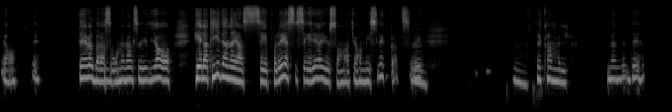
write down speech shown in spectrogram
ja, det, det är väl bara mm. så. Men alltså jag, hela tiden när jag ser på det så ser jag ju som att jag har misslyckats. Det, mm. det kan väl... Men det,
